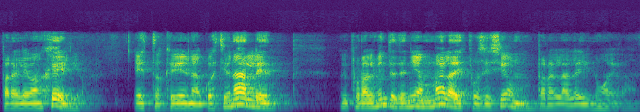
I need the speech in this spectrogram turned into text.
para el Evangelio. Estos que vienen a cuestionarle, muy probablemente tenían mala disposición para la ley nueva.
